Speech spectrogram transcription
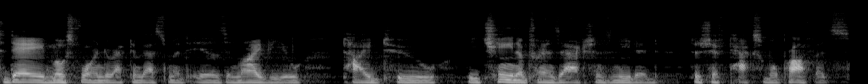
today, most foreign direct investment is, in my view, tied to the chain of transactions needed to shift taxable profits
